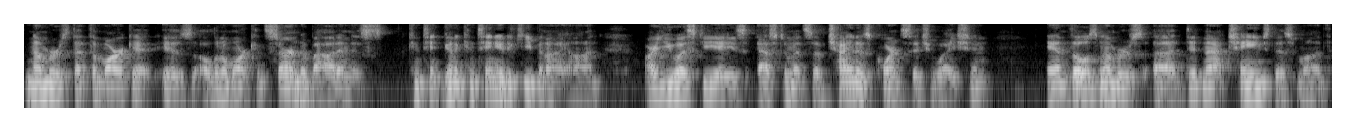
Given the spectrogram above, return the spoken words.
numbers that the market is a little more concerned about and is conti- going to continue to keep an eye on are USDA's estimates of China's corn situation. And those numbers uh, did not change this month.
